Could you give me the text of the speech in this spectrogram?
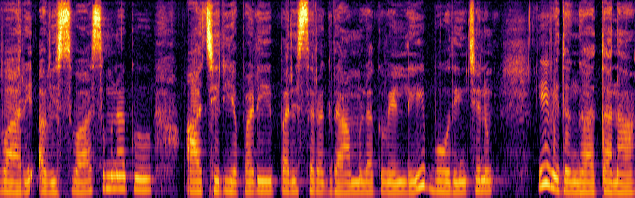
వారి అవిశ్వాసమునకు ఆశ్చర్యపడి పరిసర గ్రాములకు వెళ్ళి బోధించెను. ఈ విధంగా తన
